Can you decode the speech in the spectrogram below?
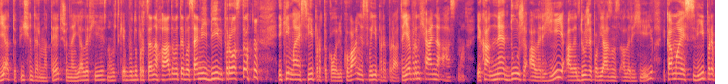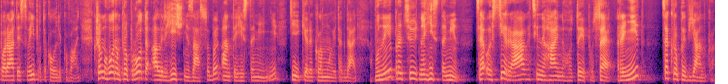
Є атопічний дерматит, що не є алергією. Знову ж таки, я буду про це нагадувати, бо це мій біль просто, який має свій протокол лікування, свої препарати. Є бронхіальна астма, яка не дуже алергія, але дуже пов'язана з алергією, яка має свій препарати, свої протоколи лікування. Якщо ми говоримо про протиалергічні засоби, антигістамінні, ті, які рекламують і так далі, вони працюють на гістамін. Це ось ці реакції негайного типу. Це реніт, це кропив'янка.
